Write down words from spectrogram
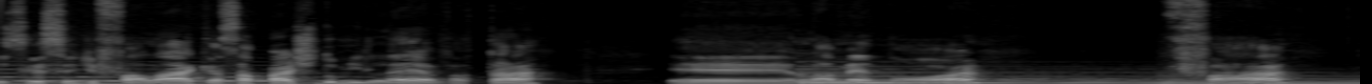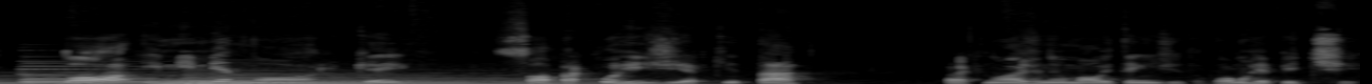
esqueci de falar que essa parte do me leva, tá? É Lá menor, Fá, Dó e Mi menor, ok? Só para corrigir aqui, tá? Para que não haja nenhum mal entendido. Vamos repetir.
